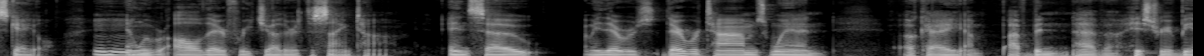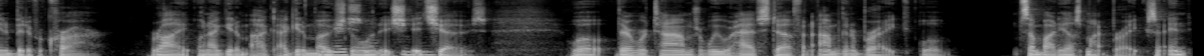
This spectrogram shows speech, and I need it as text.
scale, Mm-hmm. and we were all there for each other at the same time. And so, I mean, there was there were times when, okay, I'm, I've been I have a history of being a bit of a crier, right? When I get I, I get emotional, and it, sh it mm-hmm. shows. Well, there were times where we would have stuff, and I'm going to break. Well, somebody else might break. So, and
